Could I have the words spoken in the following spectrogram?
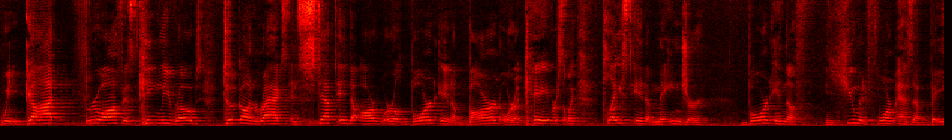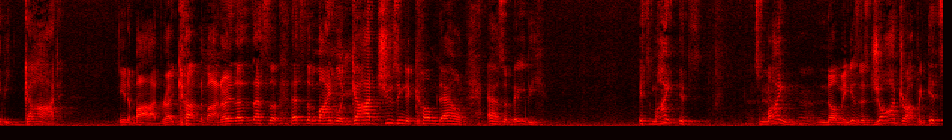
when God threw off his kingly robes, took on rags, and stepped into our world, born in a barn or a cave or something, placed in a manger, born in the human form as a baby. God in a bod, right? God in a bod, right? That, that's the, that's the mind blowing. God choosing to come down as a baby. It's my, it's, it's mind numbing, isn't it? It's jaw dropping. It's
